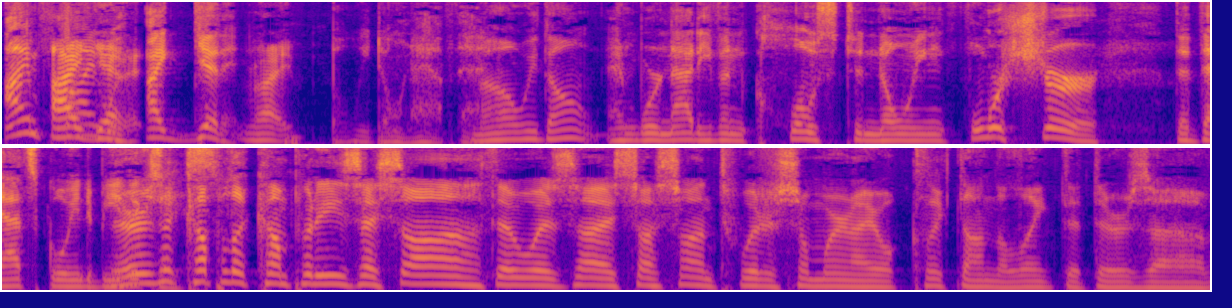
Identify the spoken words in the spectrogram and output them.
I'm fine I get with it. I get it. Right. But we don't have that. no, we don't. And we're not even close to knowing for sure that that's going to be There's the a couple of companies I saw. There was I saw, I saw on Twitter somewhere, and I clicked on the link that there's a.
